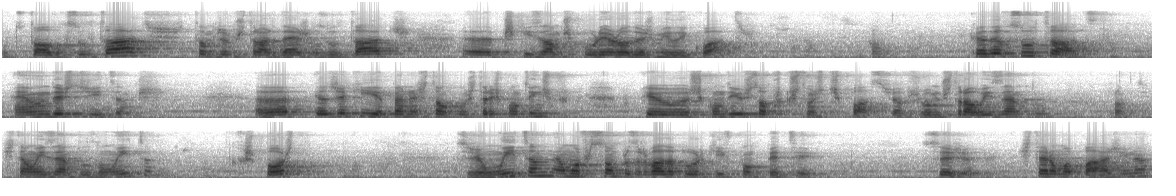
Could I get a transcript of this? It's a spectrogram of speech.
o total de resultados, estamos a mostrar 10 resultados, uh, pesquisamos por Euro 2004. Pronto. Cada resultado é um destes itens. Uh, eles aqui apenas estão com os três pontinhos porque eu escondi-os só por questões de espaço. Já vos vou mostrar o exemplo. Pronto, isto é um exemplo de um item, resposta. Ou seja, um item é uma versão preservada pelo arquivo.pt. Ou seja, isto era uma página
